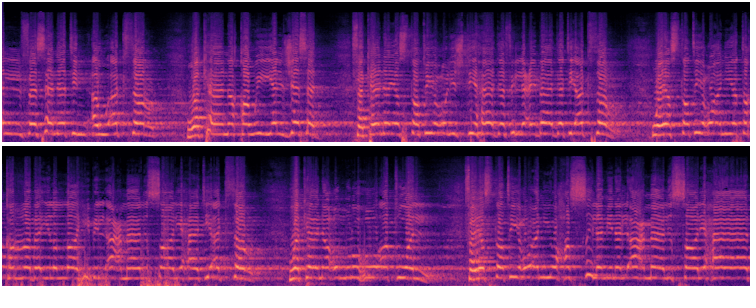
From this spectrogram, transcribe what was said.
ألف سنة أو أكثر وكان قوي الجسد فكان يستطيع الاجتهاد في العبادة أكثر ويستطيع أن يتقرب إلى الله بالأعمال الصالحات أكثر. وكان عمره أطول. فيستطيع أن يحصل من الأعمال الصالحات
